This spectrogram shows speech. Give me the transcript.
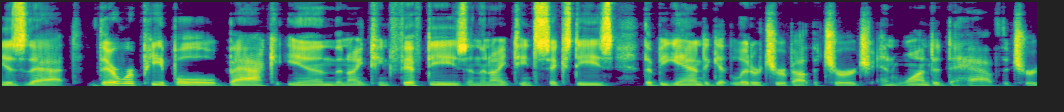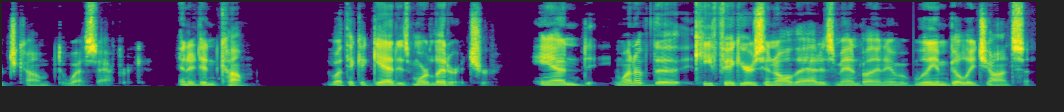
is that there were people back in the 1950s and the 1960s that began to get literature about the church and wanted to have the church come to West Africa. And it didn't come. What they could get is more literature. And one of the key figures in all that is a man by the name of William Billy Johnson.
